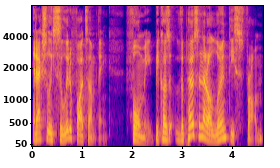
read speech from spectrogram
it actually solidified something for me. Because the person that I learned this from,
